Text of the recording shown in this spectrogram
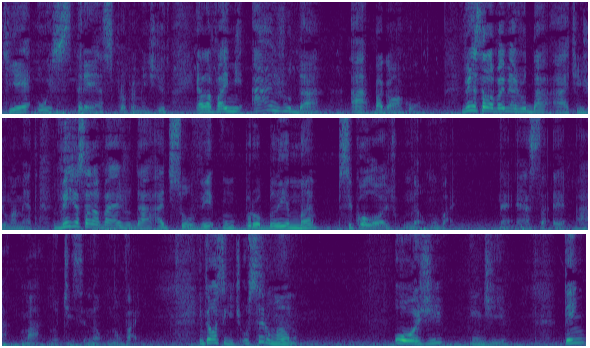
que é o estresse propriamente dito, ela vai me ajudar a pagar uma conta Veja se ela vai me ajudar a atingir uma meta. Veja se ela vai ajudar a dissolver um problema psicológico. Não, não vai. Né? Essa é a má notícia. Não, não vai. Então é o seguinte: o ser humano, hoje em dia, tem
